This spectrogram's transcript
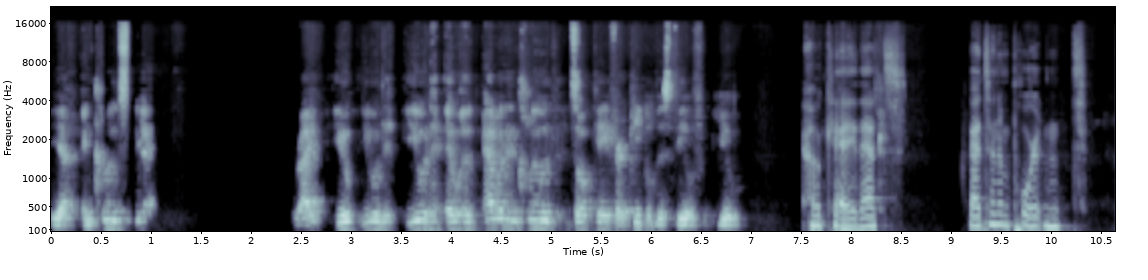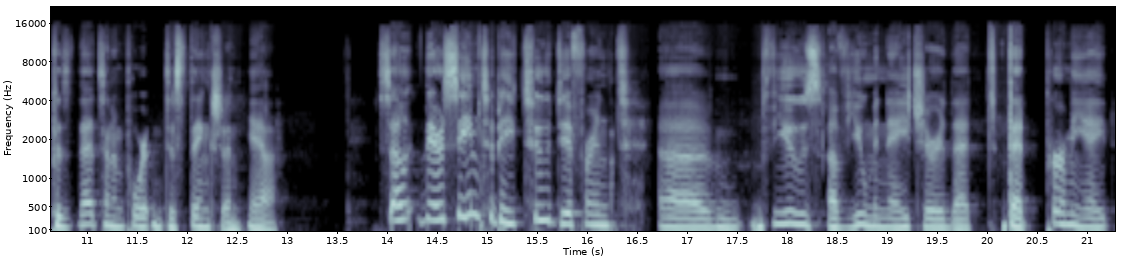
yeah include right. You you would you would it would that would include it's okay for people to steal from you. Okay, that's that's an important that's an important distinction. Yeah. So there seem to be two different um, views of human nature that that permeate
